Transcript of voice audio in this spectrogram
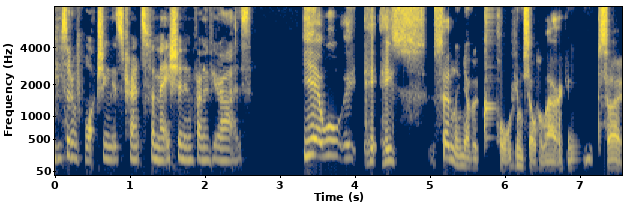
sort of watching this transformation in front of your eyes? Yeah, well, he, he's certainly never called himself a larrikin. So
